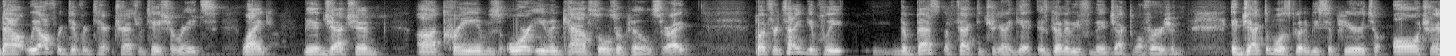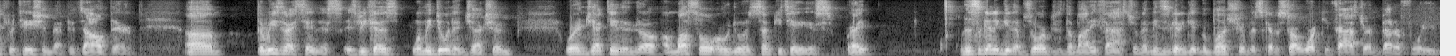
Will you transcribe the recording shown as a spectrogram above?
Now, we offer different transportation rates, like the injection, uh, creams, or even capsules or pills, right? But for Titan Complete, the best effect that you're going to get is going to be from the injectable version. Injectable is going to be superior to all transportation methods out there. Um, the reason I say this is because when we do an injection, we're injecting into a muscle or we're doing subcutaneous, right? This is going to get absorbed into the body faster. That means it's going to get in the bloodstream. It's going to start working faster and better for you.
